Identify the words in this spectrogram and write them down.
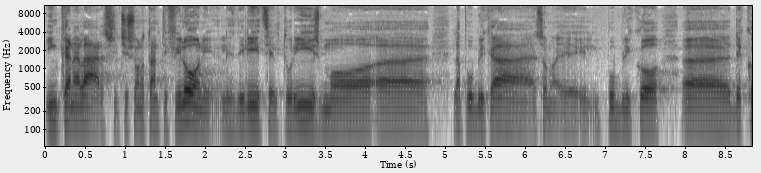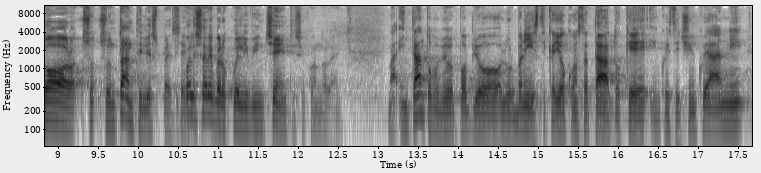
incanalarsi, ci sono tanti filoni, l'edilizia, il turismo, eh, la pubblica, insomma, eh, il pubblico eh, decoro, so, sono tanti gli aspetti. Sì. Quali sarebbero quelli vincenti secondo lei? Ma intanto proprio, proprio l'urbanistica, io ho constatato che in questi cinque anni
